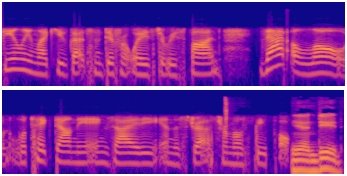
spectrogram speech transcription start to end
feeling like you've got some different ways to respond. That alone will take down the anxiety and the stress for most people. Yeah indeed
